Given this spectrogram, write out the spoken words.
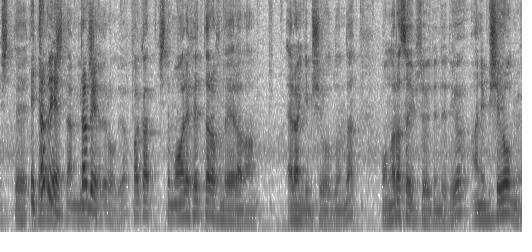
işte E, tabii, işlem gibi tabii. şeyler oluyor. Fakat işte muhalefet tarafında yer alan herhangi bir şey olduğunda onlara sayıp söylediğinde diyor hani bir şey olmuyor,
